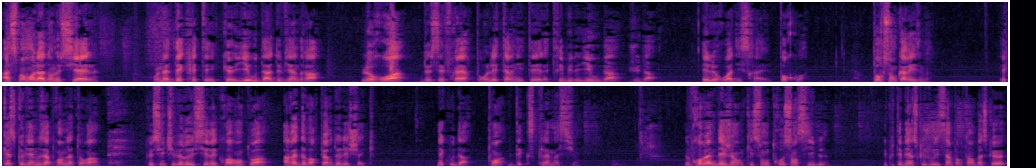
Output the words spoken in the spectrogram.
À ce moment-là, dans le ciel, on a décrété que Yehuda deviendra le roi de ses frères pour l'éternité, la tribu de Yehuda, Judas, et le roi d'Israël. Pourquoi? Pour son charisme. Et qu'est-ce que vient nous apprendre la Torah? Que si tu veux réussir et croire en toi, arrête d'avoir peur de l'échec. Nekuda, point d'exclamation. Le problème des gens qui sont trop sensibles, écoutez bien ce que je vous dis, c'est important parce que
